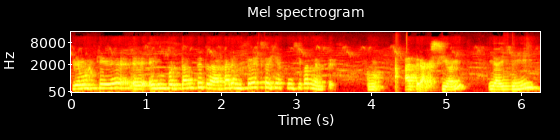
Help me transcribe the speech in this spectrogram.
creemos que eh, es importante trabajar en tres ejes principalmente, como atracción, y ahí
